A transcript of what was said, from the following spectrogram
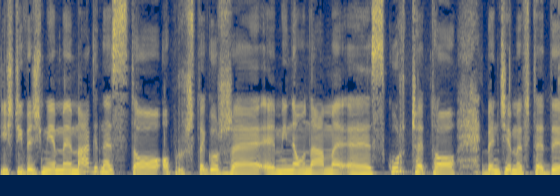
jeśli weźmiemy magnes, to oprócz tego, że e, miną nam e, skurcze, to będziemy wtedy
